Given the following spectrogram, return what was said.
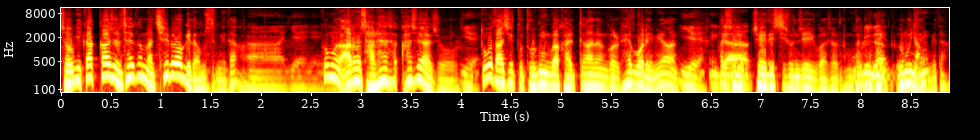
저기 깎아준 세금만 700억이 넘습니다. 아, 예, 예. 그러면 알아서 잘 하- 하셔야죠. 예. 또 다시 또 도민과 갈등하는 걸 해버리면 예. 사실 그러니까 JDC 존재 이유가 저는 상당히 우리가 의문이, 의문이 당- 됩니다.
